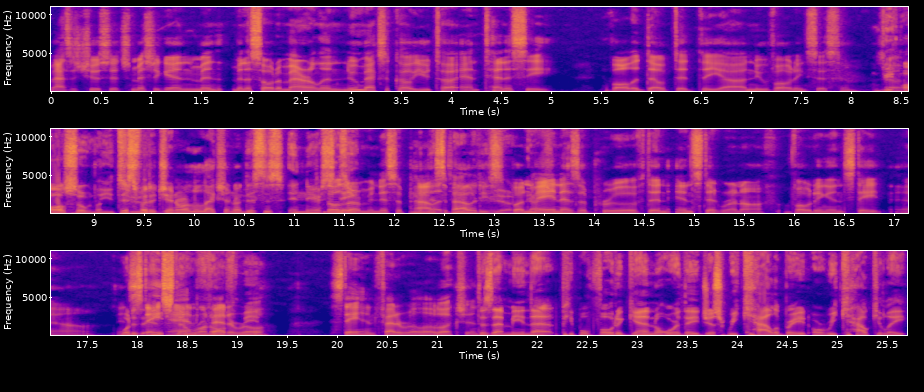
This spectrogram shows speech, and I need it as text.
Massachusetts, Michigan, Min- Minnesota, Maryland, New Mexico, Utah, and Tennessee have all adopted the uh, new voting system. We also need This to. for the general election, or this is in their Those state? are municipalities. municipalities. Yeah. But Gotcha. Maine has approved an instant runoff voting in state, uh, in What does state instant and runoff federal, mean? state and federal elections. does that mean that people vote again, or they just recalibrate or recalculate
